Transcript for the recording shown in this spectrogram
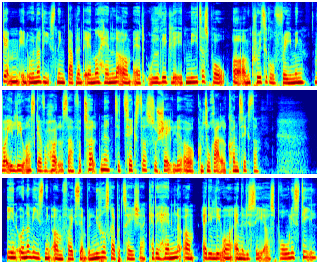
gennem en undervisning, der blandt andet handler om at udvikle et metasprog og om critical framing, hvor elever skal forholde sig fortolkende til teksters sociale og kulturelle kontekster. I en undervisning om for eksempel nyhedsreportager kan det handle om, at elever analyserer sproglig stil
